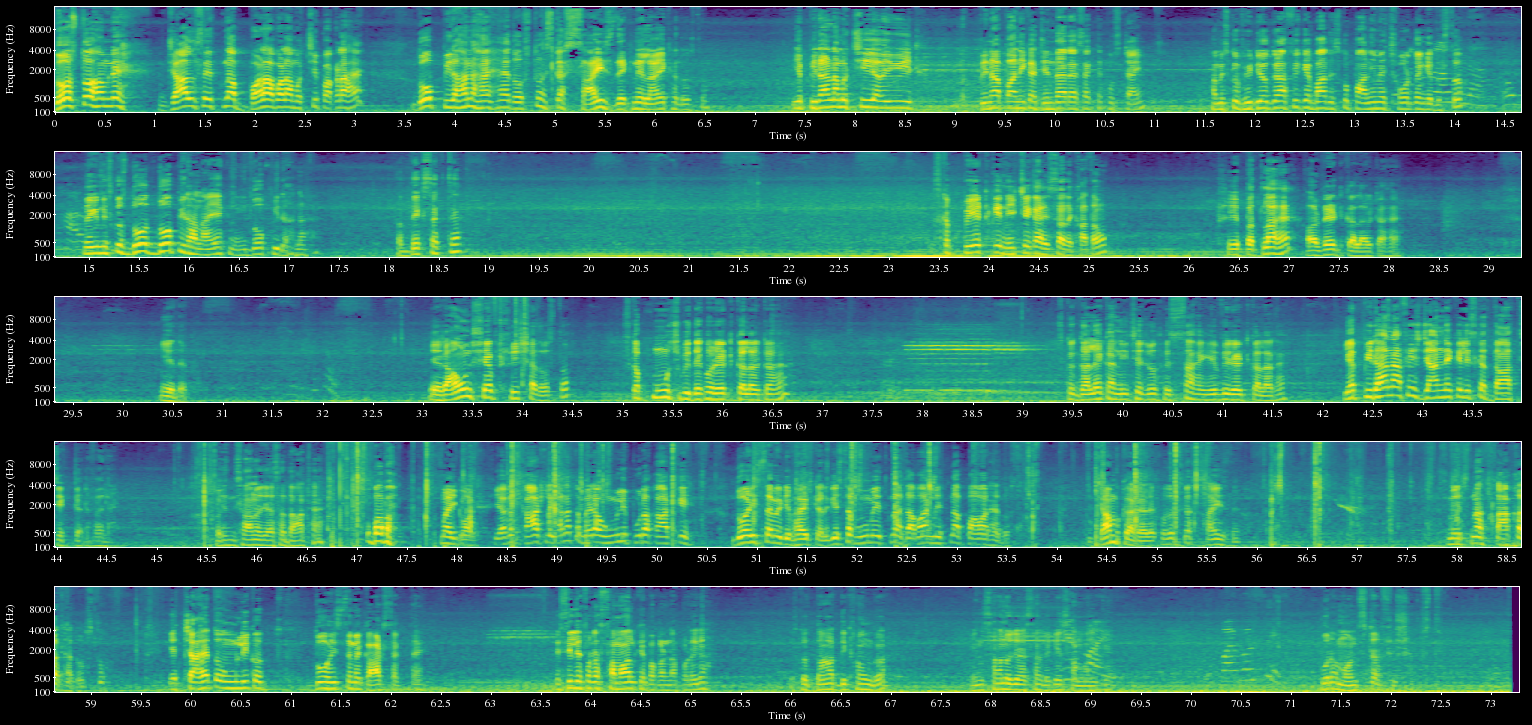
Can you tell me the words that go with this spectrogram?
दोस्तों हमने जाल से इतना बड़ा बड़ा मच्छी पकड़ा है। दो पिराना है, दोस्तों इसका साइज़ देखने लायक है दोस्तों। ये पिराना मच्छी अभी भी बिना पानी का ज़िंदा रह सकते कुछ टाइम हम इसको वीडियोग्राफी के बाद इसको पानी में छोड़ देंगे दोस्तों। लेकिन इसको दो दो पिराना है एक नहीं दो पिराना है। अब देख सकते हैं। इसका पेट के नीचे का हिस्सा दिखाता हूँ। ये पतला है और रेड कलर का है। ये देखो। ये राउंड शेप्ड फ़िश है दोस्तों। इसका पूंछ भी देखो रेड कलर का है। इसके गले का नीचे जो हिस्सा है, ये भी रेड कलर है। यह पिराना फ़िश जानने के लिए इसका दांत चेक कर पहले। तो इंसानों जैसा दांत है। ओ बाबा माय गॉड ये अगर काट लेगा ना तो मेरा उंगली पूरा काट के दो हिस्से में डिवाइड कर देगी। इसका मुँह में इतना, जबान में इतना पावर है दोस्तों। जंप कर रहा है, देखो तो इसका साइज़ देखो। इसमें इतना ताकत है दोस्तों। ये चाहे तो उंगली को दो हिस्से में काट सकता है। इसीलिए थोड़ा संभाल के पकड़ना पड़ेगा। इसको दांत दिखाऊँगा। इंसान हो जैसा लेकिन संभाल के। पूरा मॉन्स्टर फ़िश है।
